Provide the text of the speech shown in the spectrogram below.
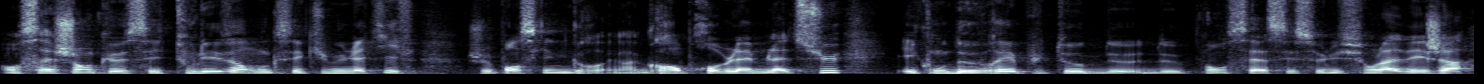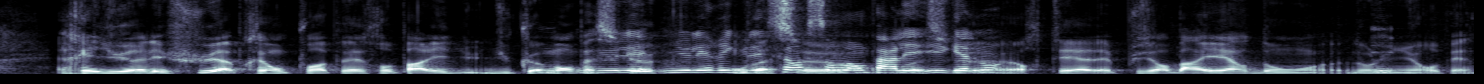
en sachant que c'est tous les ans, donc c'est cumulatif. Je pense qu'il y a un grand problème là-dessus et qu'on devrait plutôt que de penser à ces solutions-là déjà réduire les flux. Après, on pourra peut-être reparler du, comment, parce mieux que mieux les réguler, ça, on va en parler également. Se heurter à plusieurs barrières, dont, l'Union européenne.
